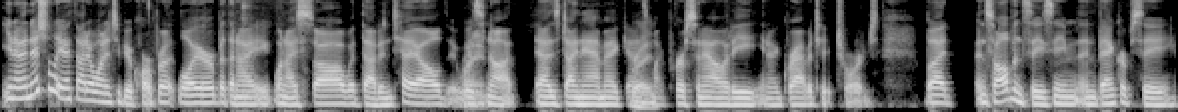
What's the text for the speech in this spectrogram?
you know, initially I thought I wanted to be a corporate lawyer, but then I, when I saw what that entailed, it was Right. not as dynamic as Right. my personality, you know, gravitate towards. But insolvency seem and bankruptcy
